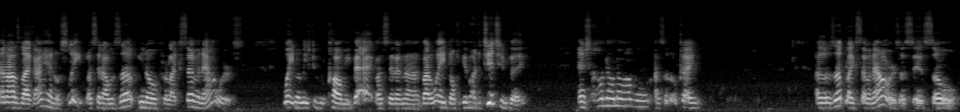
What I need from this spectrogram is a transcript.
And I was like, I had no sleep. I said, I was up, you know, for like seven hours waiting on these people to call me back. I said, and uh, by the way, don't forget my detention pay. And she said, oh, no, no, I won't. I said, okay. I was up like seven hours. I said, so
